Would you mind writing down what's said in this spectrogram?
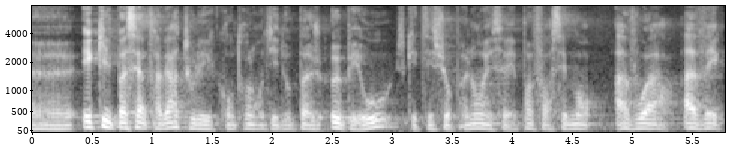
euh, et qu'il passait à travers tous les contrôles antidopage EPO, ce qui était surprenant et ça n'avait pas forcément à voir avec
